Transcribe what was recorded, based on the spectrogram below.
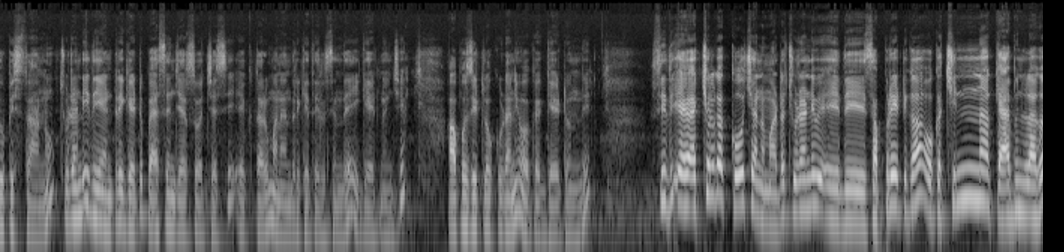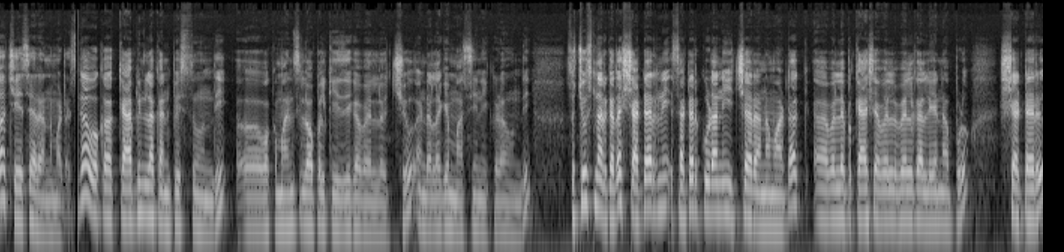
చూపిస్తాను. చూడండి ఇది ఎంట్రీ గేట్ ప్యాసింజర్స్ వచ్చేసి ఎక్కుతారు. మనందరికీ తెలిసిందే ఈ గేట్ నుంచి. ఆపోజిట్లో కూడా ఒక గేట్ ఉంది. ఇది యాక్చువల్గా కోచ్ అన్నమాట. చూడండి ఇది సపరేట్గా ఒక చిన్న క్యాబిన్ లాగా చేశారనమాట ఒక క్యాబిన్ లా కనిపిస్తూ ఉంది eh, ఒక మనిషి లోపలికి ఈజీగా వెళ్ళొచ్చు. అండ్ అలాగే మసీన్ ఇక్కడ ఉంది. సో చూస్తున్నారు కదా షటర్ని షటర్ కూడా ఇచ్చారన్నమాట. అవైలబుల్ క్యాష్ అవైలబుల్గా లేనప్పుడు షటర్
